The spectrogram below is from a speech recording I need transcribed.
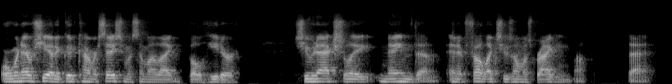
or whenever she had a good conversation with somebody like bill Hader she would actually name them and it felt like she was almost bragging about that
